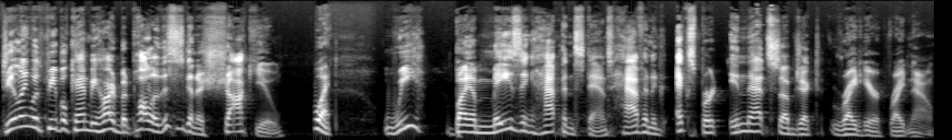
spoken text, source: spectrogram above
Dealing with people can be hard, but Paula, this is going to shock you. What? We, by amazing happenstance, have an expert in that subject right here, right now.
